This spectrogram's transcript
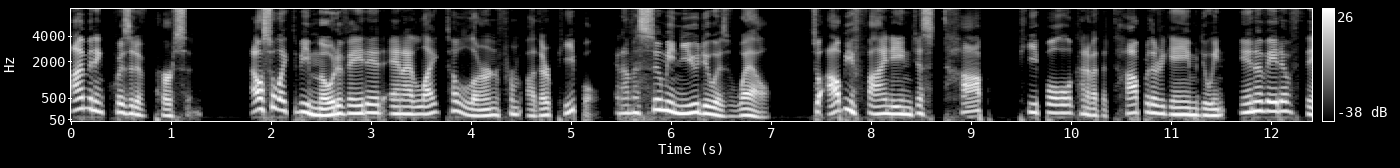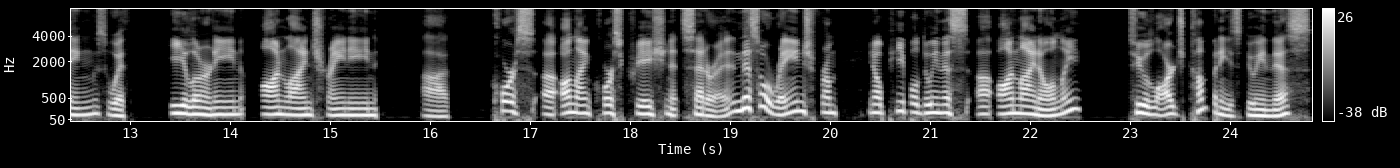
i'm an inquisitive person. I also like to be motivated and I like to learn from other people. And I'm assuming you do as well. So I'll be finding just top people kind of at the top of their game doing innovative things with e-learning, online training, uh, course, uh, online course creation, etc. And this will range from you know people doing this uh, online only to large companies doing this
